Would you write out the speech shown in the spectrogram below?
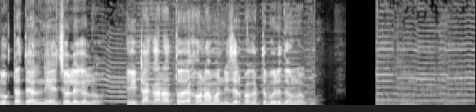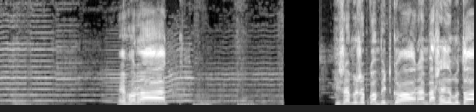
লোকটা তেল নিয়ে চলে গেল। এই টাকাটা তো এখন আমার নিজের পকেটে বইরে দেওয়া লাগবো। এ হিসাব হিসাব কমপ্লিট কর আমি বাসায় যাব তো।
